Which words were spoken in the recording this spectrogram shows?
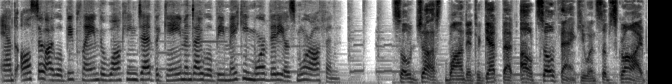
And also I will be playing The Walking Dead the game and I will be making more videos more often. So just wanted to get that out so thank you and subscribe.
